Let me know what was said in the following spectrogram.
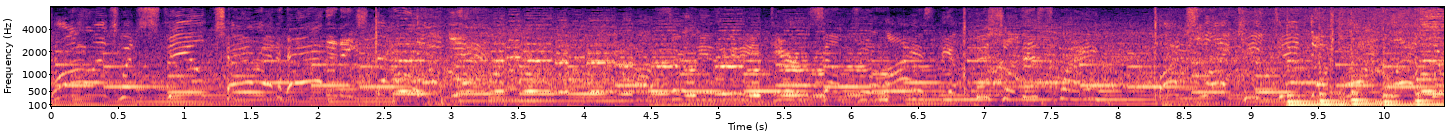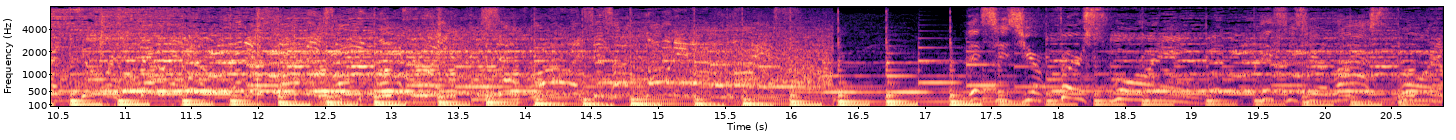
Rollins with steel chair in hand, and he's not done yet. Oh, Going to endear to Elias, the official, this way, much like he did Brock Lesnar Rollins is on Elias. This is your first warning. This is your last warning.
